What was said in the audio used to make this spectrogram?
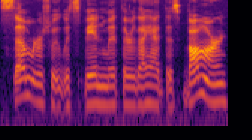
summers we would spend with her they had this barn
